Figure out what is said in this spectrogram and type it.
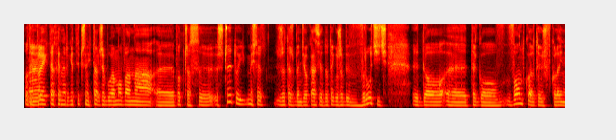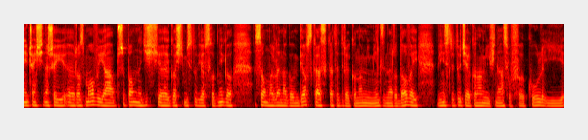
O tym projektach energetycznych także była mowa na, podczas szczytu i myślę, że też będzie okazja do tego, żeby wrócić do tego wątku, ale to już w kolejnej części naszej rozmowy. Ja przypomnę, dziś gośćmi Studia Wschodniego są Marlena Gołębiowska z Katedry Ekonomii Międzynarodowej w Instytucie Ekonomii i Finansów KUL i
